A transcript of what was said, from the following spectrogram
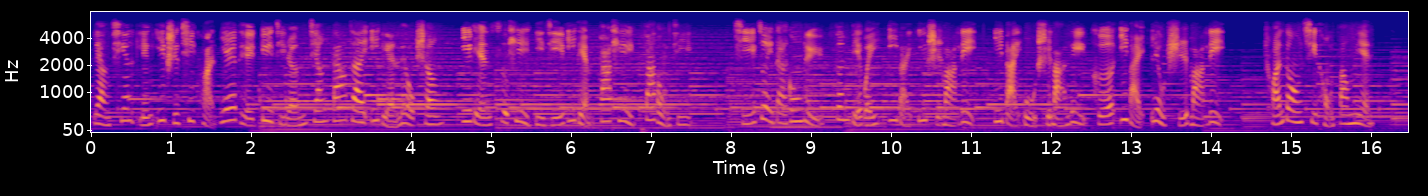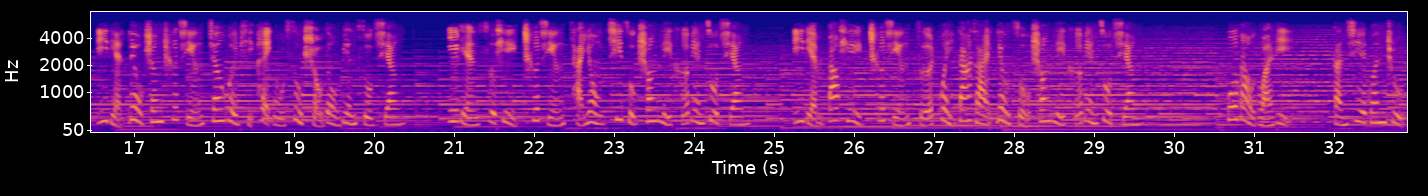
两千零一十七款 Yeti 预计仍将搭载1.6升、1.4T 以及 1.8T 发动机，其最大功率分别为110马力、150马力和160马力。传动系统方面，1.6升车型将会匹配五速手动变速箱，1.4T 车型采用七速双离合变速箱，1.8T 车型则会搭载六速双离合变速箱。播报完毕，感谢关注。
